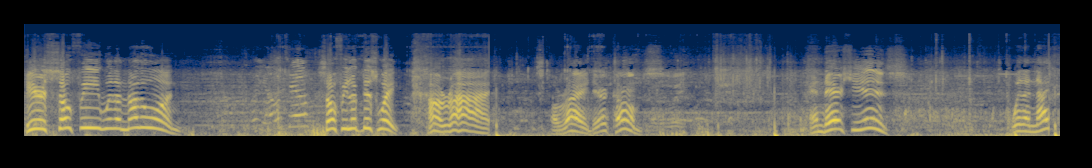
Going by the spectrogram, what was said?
Here's Sophie with another one. Sophie, look this way. All right. All right, there it comes. And there she is. With a knife.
